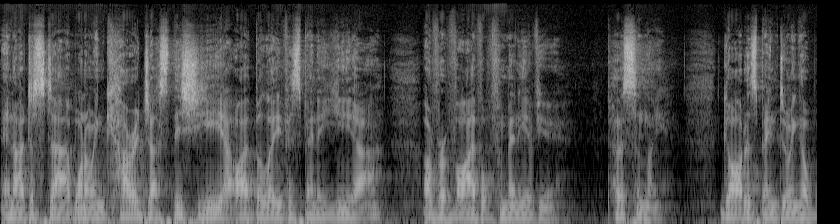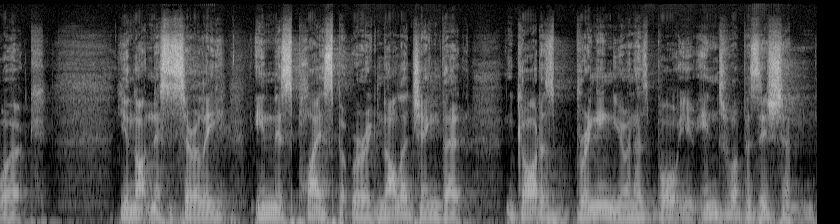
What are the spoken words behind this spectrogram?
And I just uh, want to encourage us this year, I believe, has been a year of revival for many of you personally. God has been doing a work. You're not necessarily in this place, but we're acknowledging that God is bringing you and has brought you into a position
